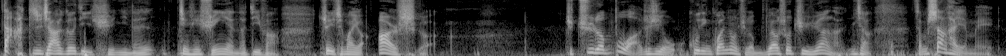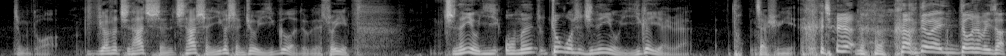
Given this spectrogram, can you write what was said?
大芝加哥地区你能进行巡演的地方，最起码有二十个。就俱乐部啊，就是有固定观众俱乐部，不要说剧院了。你想，咱们上海也没这么多，不要说其他省，其他省一个省就一个，对不对？所以只能有一，我们中国是只能有一个演员同在巡演，就是 对？你懂什么意思啊？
